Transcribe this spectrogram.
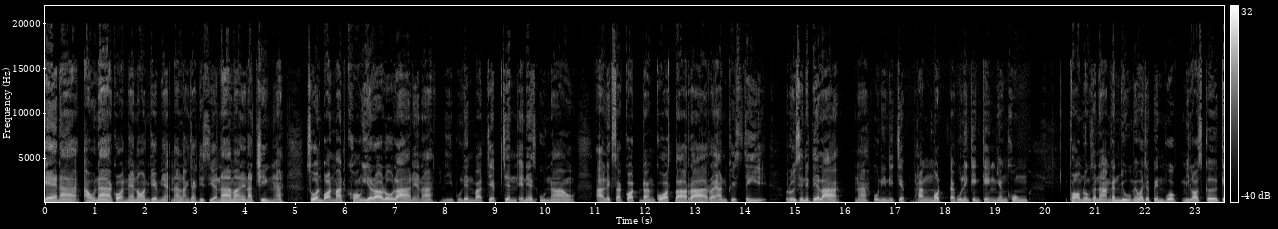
แก้หน้าเอาหน้าก่อนแน่นอนเกมนี้นะ หลังจากที่เสียหน้ามาในนัดชิงนะ ส่วนบอลมัดของอิราโลล่าเนี่ยนะ มีผู้เล่นบาดเจ็บ เช่นเอเนสอูนาวอเล็กซากอตดังโกอตตาร่าไรอันคริสตี้หรือซินิเดล่านะ พวกนี้นี่เจ็บทั้งหมด แต่ผู้เล่นเก่งๆ ยังคง พร้อมลงสนามกันอยู่ ไม่ว่าจะเป็นพวกมิลอสเกอร์เก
